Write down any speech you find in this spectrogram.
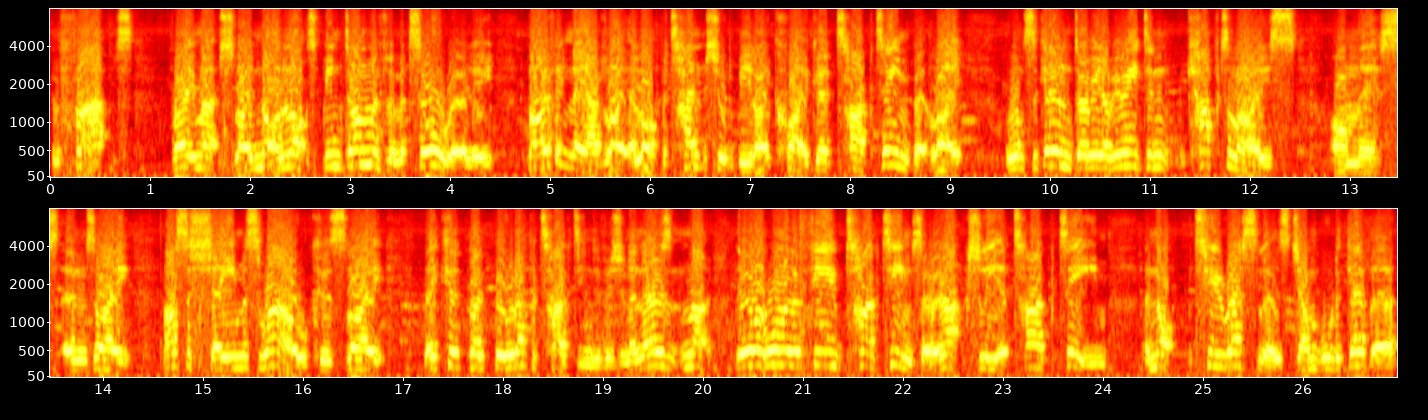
In fact very much like not a lot's been done with them at all really. But I think they had like a lot of potential to be like quite a good tag team. But like once again WWE didn't capitalise on this. And like that's a shame as well because like they could like build up a tag team division and there isn't they're like one of the few tag teams that are actually a tag team and not two wrestlers jumbled together.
